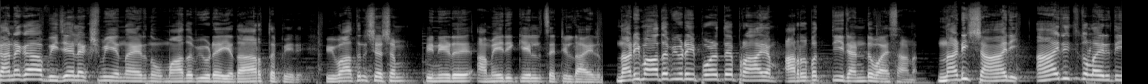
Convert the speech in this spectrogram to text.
കനക വിജയലക്ഷ്മി എന്നായിരുന്നു മാധവിയുടെ യഥാർത്ഥ പേര്. വിവാഹത്തിന് ശേഷം പിന്നീട് അമേരിക്കയിൽ സെറ്റിൽഡ് ആയിരുന്നു നടി മാധവിയുടെ ഇപ്പോഴത്തെ പ്രായം അറുപത്തിരണ്ട് വയസ്സാണ്. നടി ഷാരി ആയിരത്തി തൊള്ളായിരത്തി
